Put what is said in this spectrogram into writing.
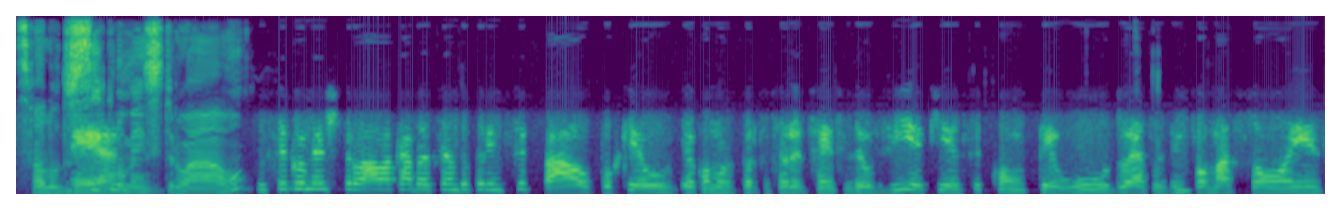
Você falou do é. ciclo menstrual. O ciclo menstrual acaba sendo o principal, porque eu, eu, como professora de ciências, eu via que esse conteúdo, essas informações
